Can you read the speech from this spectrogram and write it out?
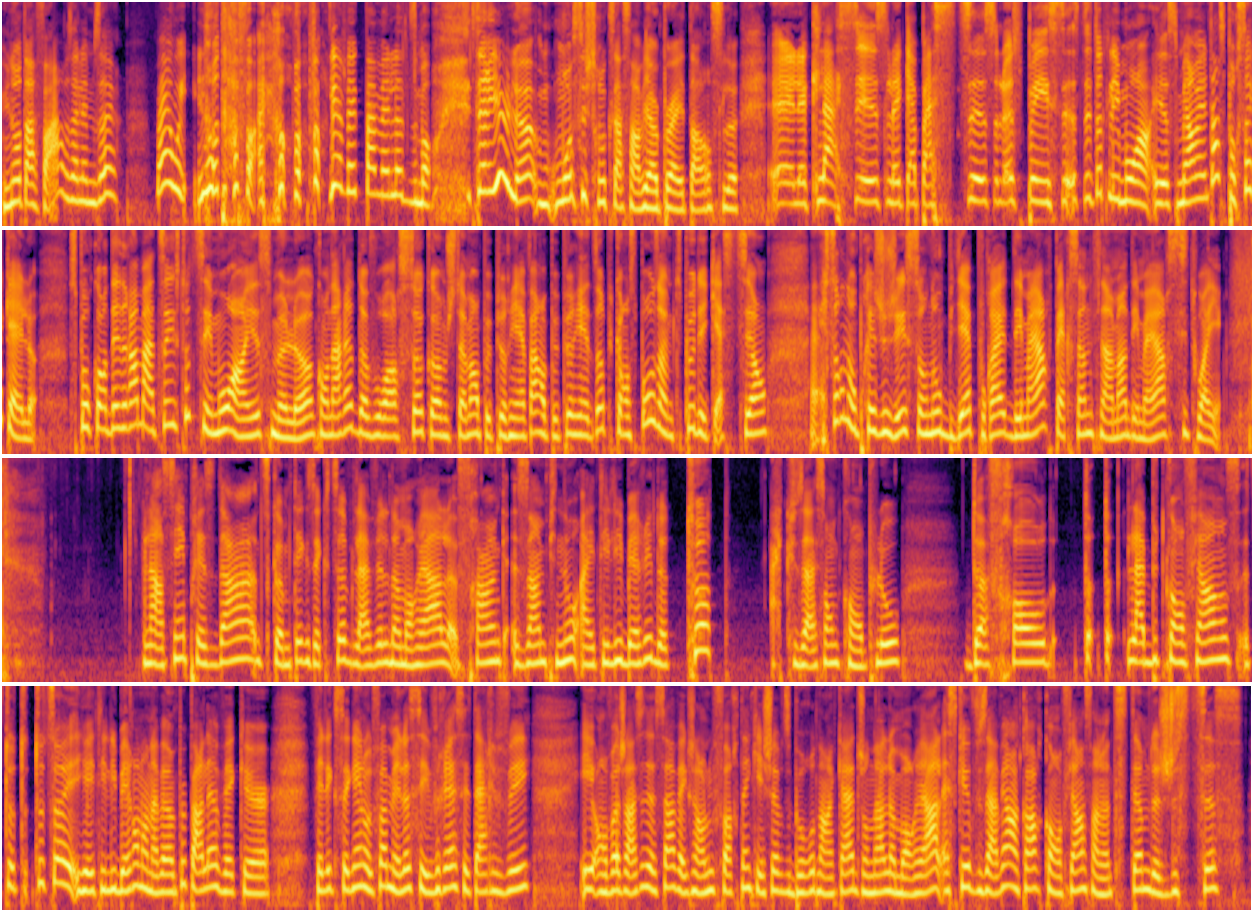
Une autre affaire, vous allez me dire? Ben oui, une autre affaire. On va parler avec Pamela Dumont. Sérieux, là, moi aussi, je trouve que ça s'en vient un peu intense, là. Euh, le classisme, le capacitisme, le spécisme, c'est tous les mots en isme. Mais en même temps, c'est pour ça qu'elle est là. C'est pour qu'on dédramatise tous ces mots en isme-là, qu'on arrête de voir ça comme, justement, on peut plus rien faire, on peut plus rien dire, puis qu'on se pose un petit peu des questions euh, sur nos préjugés, sur nos biais pour être des meilleures personnes, finalement, des meilleurs citoyens. L'ancien président du comité exécutif de la ville de Montréal, Franck Zampino, a été libéré de toute accusation de complot, de fraude, l'abus de confiance, tout, ça, il a été libéré. On en avait un peu parlé avec euh, Félix Seguin l'autre fois, mais là, c'est vrai, c'est arrivé. Et on va jaser de ça avec Jean-Louis Fortin, qui est chef du bureau d'enquête, Journal de Montréal. Est-ce que vous avez encore confiance en notre système de justice?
